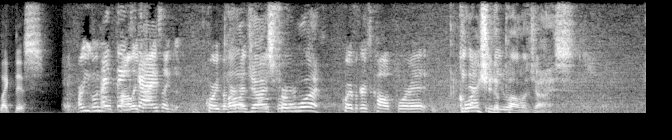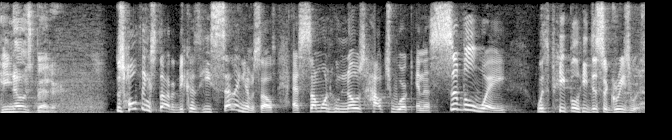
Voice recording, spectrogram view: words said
like this. Are you going to All right, thanks, apologize guys. like Cory Booker Apologize has called for what? Cory Booker's called for it. He's Corey asking should you to apologize. He knows better. This whole thing started because he's selling himself as someone who knows how to work in a civil way with people he disagrees with.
